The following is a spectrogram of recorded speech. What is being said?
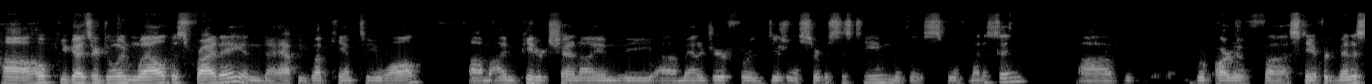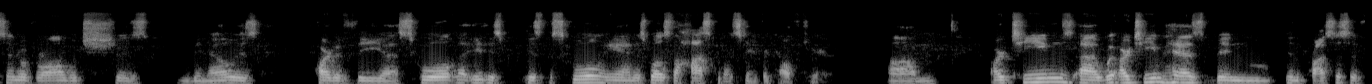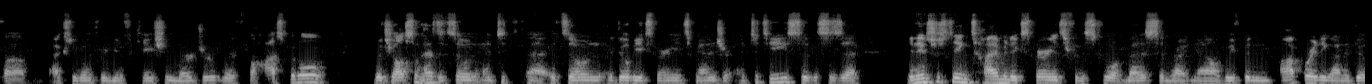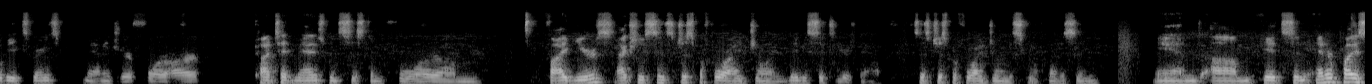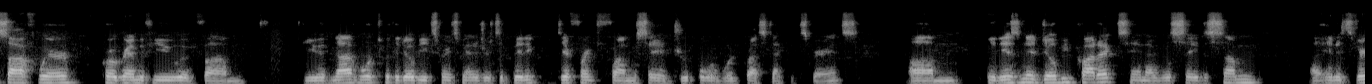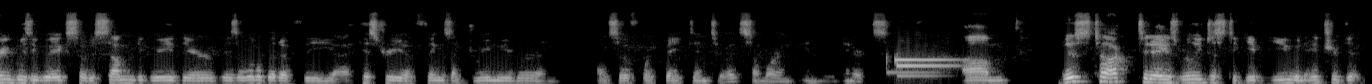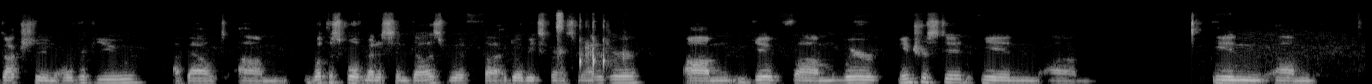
I uh, hope you guys are doing well this Friday and a happy webcamp to you all. Um, I'm Peter Chen. I am the uh, manager for the digital services team with the School of Medicine. Uh, we're part of uh, Stanford Medicine overall, which, as you know, is part of the uh, school, uh, is, is the school and as well as the hospital, Stanford Healthcare. Um, our teams, our team has been in the process of actually going through a unification merger with the hospital, which also has its own enti- uh, its own Adobe Experience Manager entity. So this is a an interesting time and experience for the School of Medicine right now. We've been operating on Adobe Experience Manager for our content management system for um, five years, actually since just before I joined, maybe six years now, since just before I joined the School of Medicine. And um, it's an enterprise software program. If you have um, you have not worked with Adobe Experience Manager, it's a bit different from, say, a Drupal or WordPress type experience. Um, it is an Adobe product, and I will say to some, uh, and it's very WYSIWYG, so to some degree there is a little bit of the uh, history of things like Dreamweaver and, and so forth baked into it somewhere in, in the innards. Um, this talk today is really just to give you an introduction and overview about um, what the School of Medicine does with uh, Adobe Experience Manager. Um, give, um, we're interested in, um, in um,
